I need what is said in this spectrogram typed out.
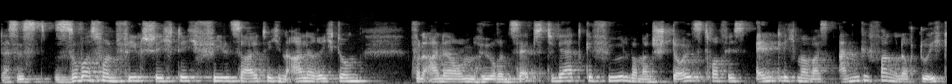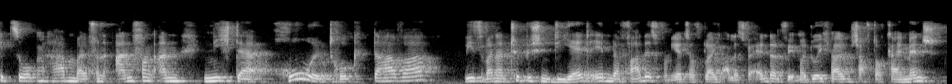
das ist sowas von vielschichtig, vielseitig in alle Richtungen. Von einem höheren Selbstwertgefühl, weil man stolz drauf ist, endlich mal was angefangen und auch durchgezogen haben, weil von Anfang an nicht der hohe Druck da war, wie es bei einer typischen Diät eben der Fall ist, von jetzt auf gleich alles verändern, für immer durchhalten, schafft doch kein Mensch.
